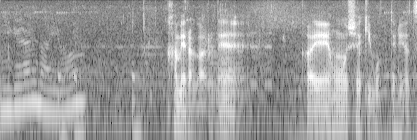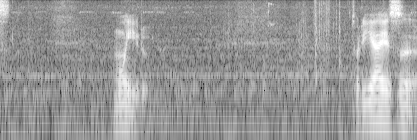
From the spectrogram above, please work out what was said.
逃げられないよ。カメラがあるね。火炎放射器持ってるやつもいる。とりあえず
